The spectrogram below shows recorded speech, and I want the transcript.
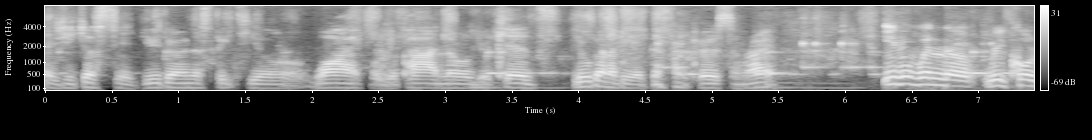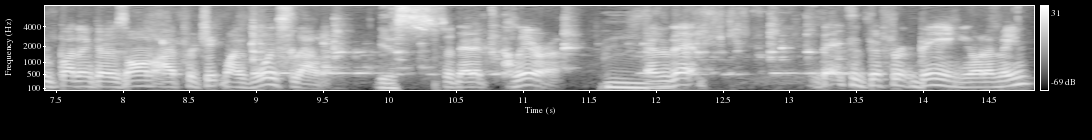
as you just said, you're going to speak to your wife or your partner or your kids. You're going to be a different person, right? Even when the record button goes on, I project my voice louder. Yes. So that it's clearer, mm. and that that's a different being. You know what I mean?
